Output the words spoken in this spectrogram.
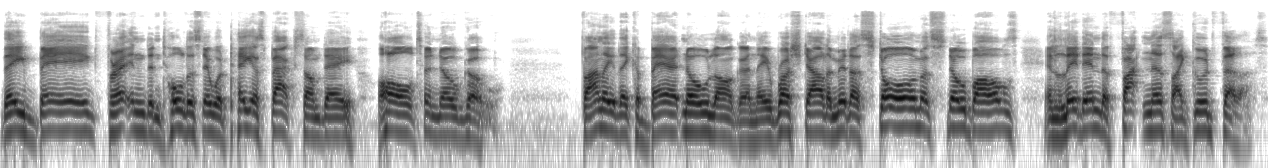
They begged, threatened, and told us they would pay us back some day, all to no go. Finally, they could bear it no longer, and they rushed out amid a storm of snowballs and lit into fighting us like good fellows.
